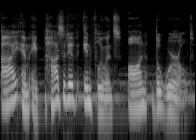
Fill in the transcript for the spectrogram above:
I am a positive influence on the world.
